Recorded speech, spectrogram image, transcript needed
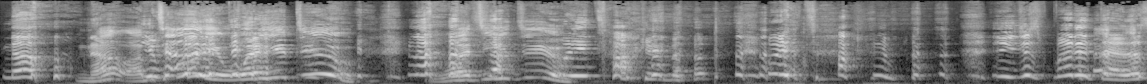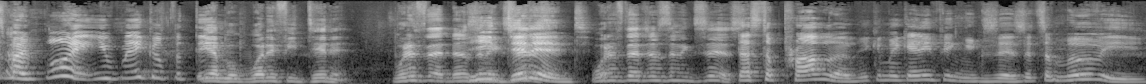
No. No, I'm You telling you. What do you do? No, What do you do? What are you talking about? What are you talking about? You just put it there. That's my point. You make up a thing. Yeah, but what if he didn't? What if that doesn't He exist? didn't. What if that doesn't exist? That's the problem. You can make anything exist. It's a movie.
